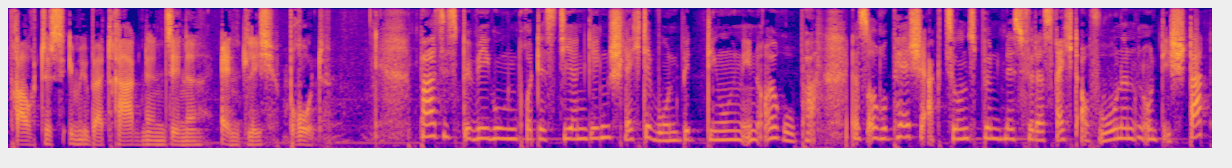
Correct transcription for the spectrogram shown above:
braucht es im übertragenen Sinne endlich Brot. Basisbewegungen protestieren gegen schlechte Wohnbedingungen in Europa. Das Europäische Aktionsbündnis für das Recht auf Wohnen und die Stadt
